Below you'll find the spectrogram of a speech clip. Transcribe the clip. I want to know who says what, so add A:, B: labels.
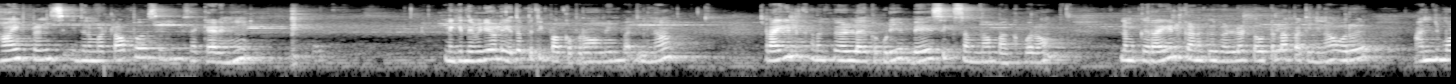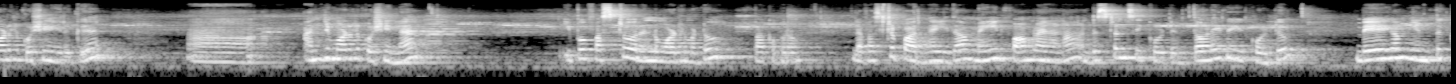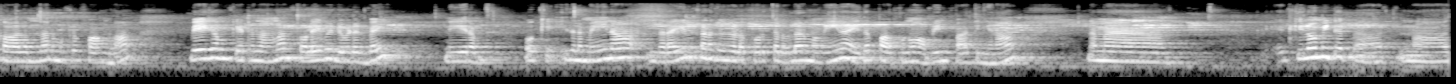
A: Hi friends இது நம்ம topper savings academy இன்றைக்கி இந்த வீடியோவில் எதை பற்றி பார்க்க போகிறோம் அப்படின்னு பார்த்தீங்கன்னா ரயில் கணக்குகளில் இருக்கக்கூடிய பேசிக் சம் தான் பார்க்க போகிறோம் நமக்கு ரயில் கணக்குகளில் டோட்டலாக பார்த்தீங்கன்னா ஒரு அஞ்சு மாடல் கொஷின் இருக்குது அஞ்சு மாடல் கொஷினில் இப்போ ஃபஸ்ட்டு ஒரு ரெண்டு மாடல் மட்டும் பார்க்க போகிறோம் இல்லை ஃபஸ்ட்டு பாருங்கள் இதான் மெயின் ஃபார்ம்லாம் என்னென்னா டிஸ்டன்ஸ் ஈக்குவல் டு தொலைவு ஈக்குவல் டு வேகம் இன்ட்டு காலம் தான் நமக்கு ஃபார்முலா வேகம் கேட்டிருந்தாங்கன்னா தொலைவு டிவைடட் பை நேரம். ஓகே இதில் மெயினாக இந்த ரயில் கணக்குகளை பொறுத்தளவில் நம்ம மெயினாக எதை பார்க்கணும் அப்படின்னு பார்த்தீங்கன்னா நம்ம கிலோமீட்டர்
